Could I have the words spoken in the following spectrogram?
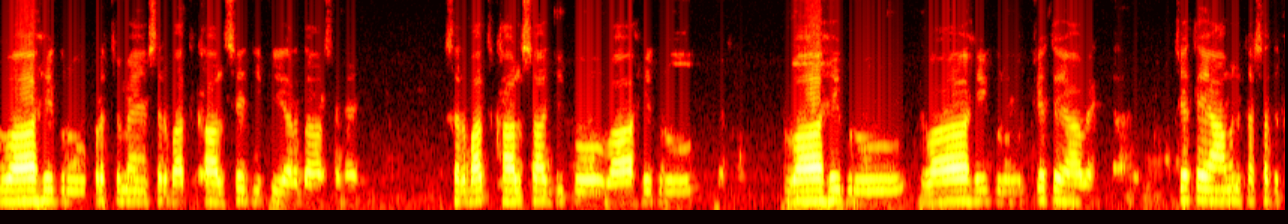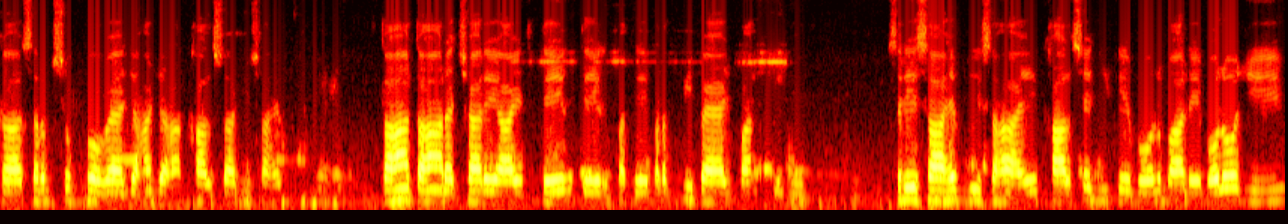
ਵਾਹਿਗੁਰੂ, ਪ੍ਰਥਮੇ ਸਰਬੱਤ ਖਾਲਸੇ ਜੀ ਕੀ ਅਰਦਾਸ ਹੈ। ਸਰਬੱਤ ਖਾਲਸਾ ਜੀ ਕੋ ਵਾਹਿਗੁਰੂ ਵਾਹਿਗੁਰੂ ਵਾਹਿਗੁਰੂ, ਚਿਤ ਆਵੇ। ਚਿਤ ਆਮਨ ਕਾ ਸਦਕਾ, ਸਰਬ ਸੁਖ ਹੋਵੇ, ਜਹਾਂ ਜਹਾਂ ਖਾਲਸਾ ਜੀ ਸਾਹਿਬ। ਤਹਾਂ ਤਹਾਂ ਰਛਾ ਰੇ ਆਇਤ, ਤੇਗ ਤੇਗ ਫਤਿਹ, ਬਰਤੀ ਪੈਜ ਪੰਥ ਕੀ ਜੀ ਸ੍ਰੀ ਸਾਹਿਬ ਜੀ ਸਹਾਇ, ਖਾਲਸੇ ਜੀ ਕੇ ਬੋਲ ਬਾਲੇ, ਬੋਲੋ ਜੀ।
